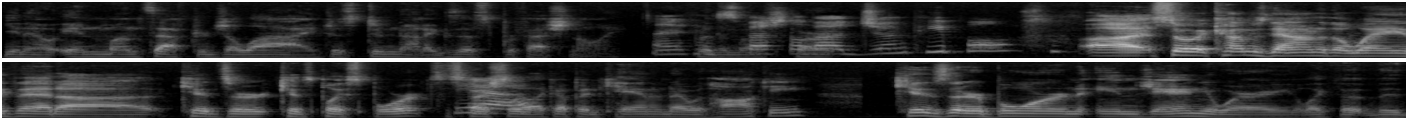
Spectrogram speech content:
you know, in months after July just do not exist professionally. Anything special about June people? Uh, so it comes down to the way that uh, kids are kids play sports, especially Yeah. like up in Canada with hockey. Kids that are born in January, like the, the,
